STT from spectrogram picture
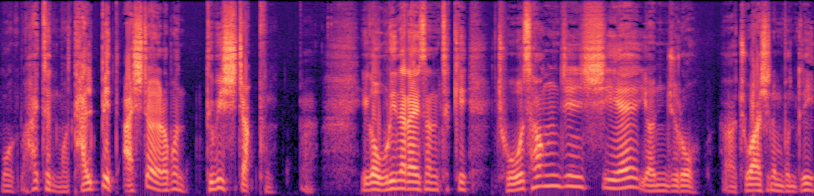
뭐 하여튼 뭐 달빛 아시죠 여러분? 드뷔시 작품. 어, 이거 우리나라에서는 특히 조성진 씨의 연주로 어, 좋아하시는 분들이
